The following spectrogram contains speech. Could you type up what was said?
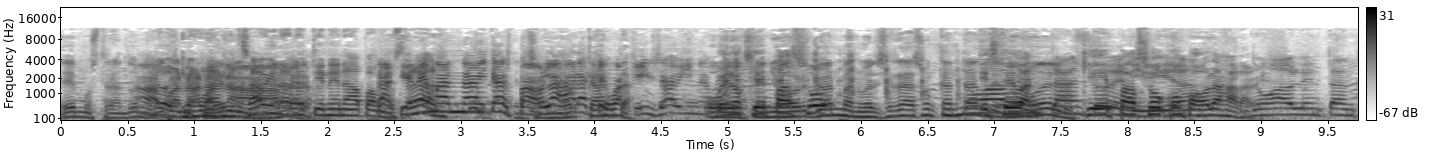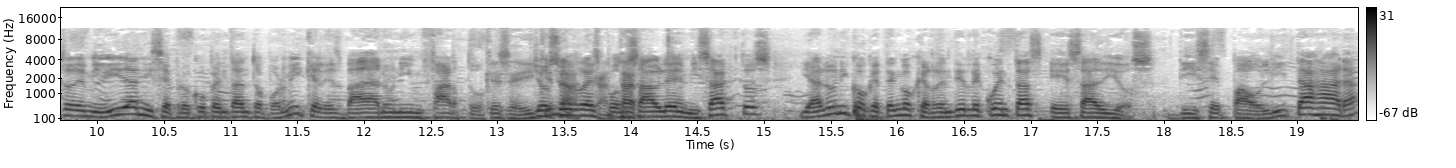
eh, mostrando Ah, No, no, Joaquín no, Sabina no tiene nada para O sea, mostrar. tiene más nalgas Paola Jara que. Joaquín Sabina. O Bueno, el ¿qué señor pasó? Joan Manuel Serra son cantantes. No son Esteban, ¿qué pasó con Paola Jara? No hablen tanto de mi vida ni se preocupen tanto por mí, que les va a dar un infarto. se Yo soy responsable de mis actos y al único que tengo que rendirle cuentas es a Dios, dice Paolita Jara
